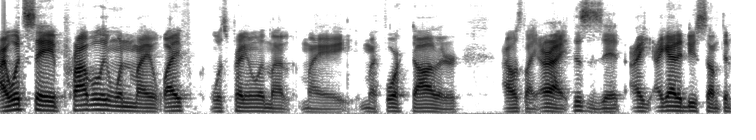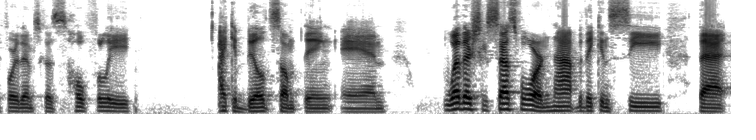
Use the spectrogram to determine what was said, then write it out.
i would say probably when my wife was pregnant with my my my fourth daughter i was like all right this is it i, I got to do something for them because hopefully i can build something and whether successful or not, but they can see that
